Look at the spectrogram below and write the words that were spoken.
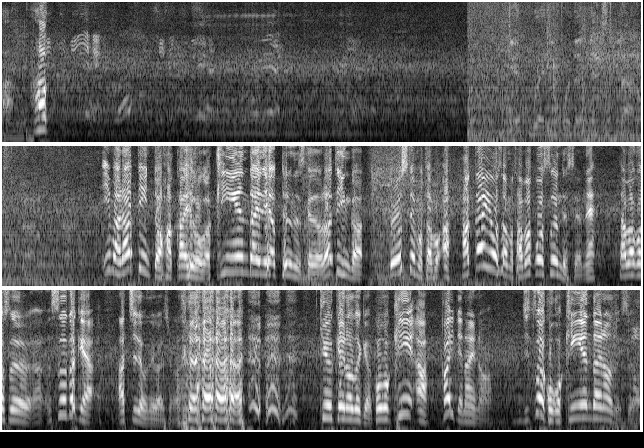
あは Get ready for the next battle. Battle. Battle. 今ラティンと破壊王が禁煙台でやってるんですけどラティンがどうしてもタバあ破壊王さんもタバコを吸うんですよねタバコ吸う吸う時はあっちでお願いします 休憩の時はここ禁あ書いてないな実はここ禁煙台なんですよ、うん、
